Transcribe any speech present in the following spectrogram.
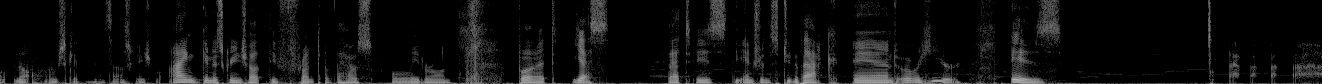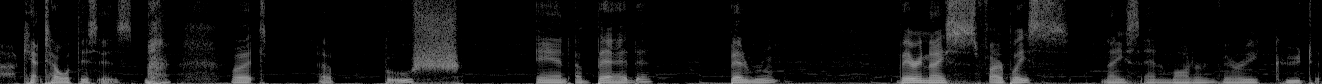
Oh, no, I'm just kidding. That's not a screenshot. I'm going to screenshot the front of the house later on. But yes, that is the entrance to the back. And over here is. I can't tell what this is. but a bush and a bed. Bedroom. Very nice fireplace. Nice and modern. Very good.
